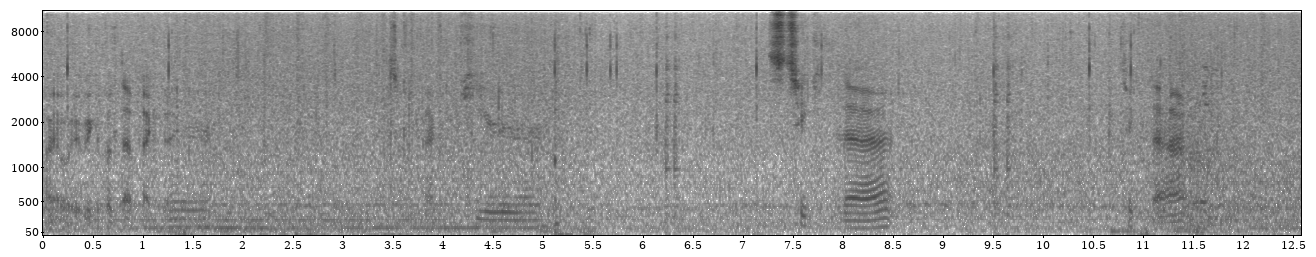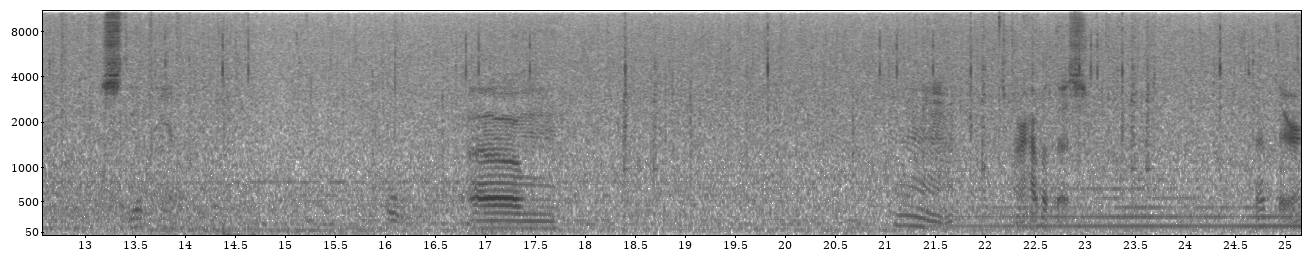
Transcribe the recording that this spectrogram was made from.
Alright, wait, we can put that back there. Let's go back here. Let's take that. Take that. Steel panel. Ooh. Um. Hmm. Alright, how about this? That there.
